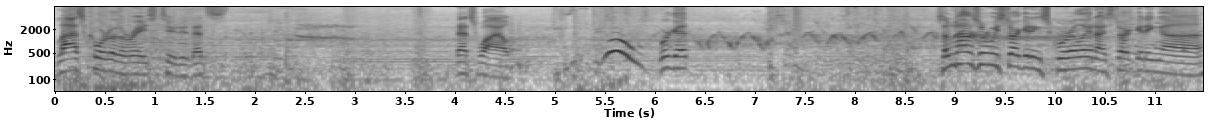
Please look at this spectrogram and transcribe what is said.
Last quarter of the race too, dude. That's that's wild. Woo! We're good. Sometimes when we start getting squirrely and I start getting uh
